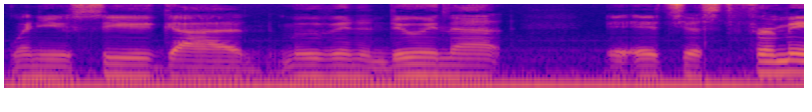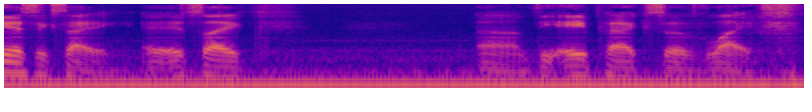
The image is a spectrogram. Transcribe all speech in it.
when you see God moving and doing that, it, it's just for me, it's exciting. It's like uh, the apex of life,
